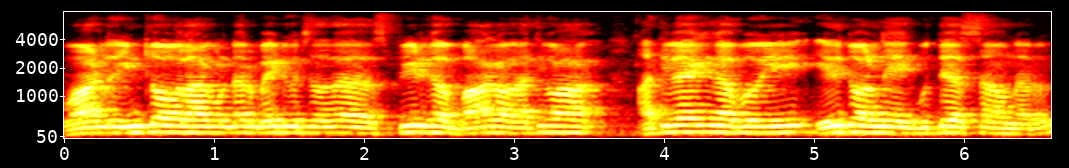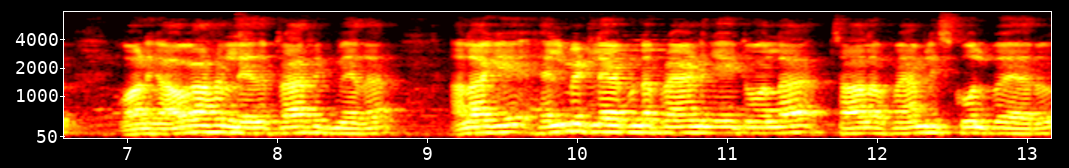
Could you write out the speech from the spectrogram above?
వాళ్ళు ఇంట్లో లాగుంటారు బయటకు వచ్చిన తర్వాత స్పీడ్గా బాగా అతివా అతివేగంగా పోయి ఎదుటి వాళ్ళని గుద్దేస్తూ ఉన్నారు. వాళ్ళకి అవగాహన లేదు ట్రాఫిక్ మీద. అలాగే హెల్మెట్ లేకుండా ప్రయాణం చేయటం వల్ల చాలా ఫ్యామిలీస్ కోల్పోయారు.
